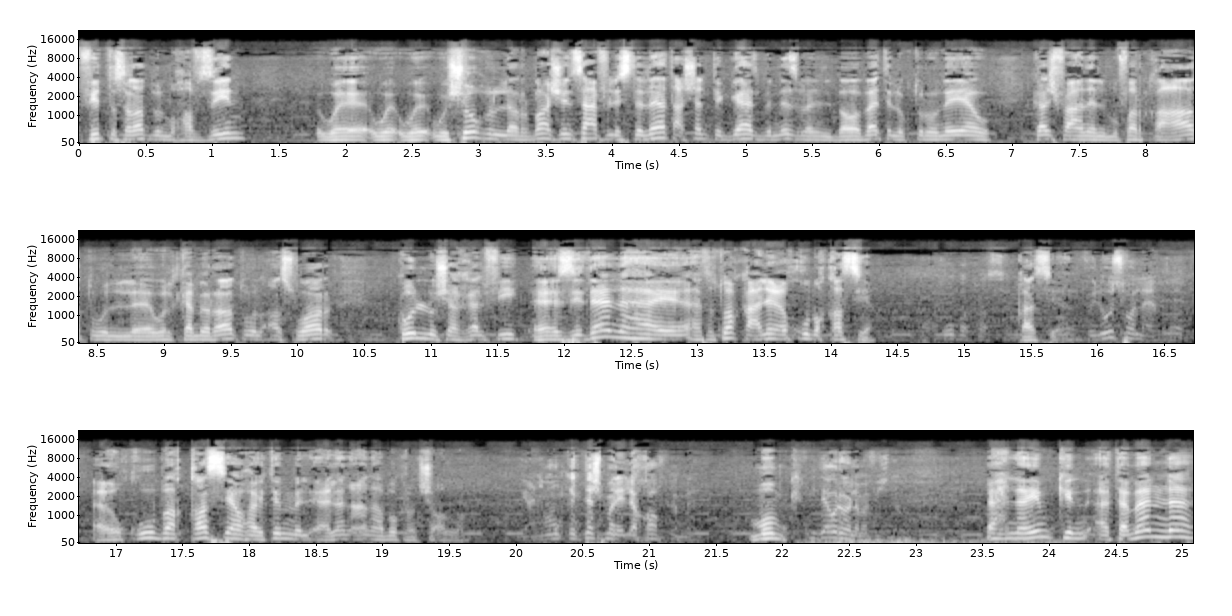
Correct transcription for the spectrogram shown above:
في اتصالات بالمحافظين و و وشغل 24 ساعة في الاستادات عشان تتجهز بالنسبة للبوابات الإلكترونية وكشف عن المفرقعات وال- والكاميرات والاسوار كله شغال فيه. آه، زيدان هتتوقع عليه عقوبة قاسية. عقوبة قاسية. قاسية. فلوس ولا عقاب عقوبة قاسية وهيتم الإعلان عنها بكرة إن شاء الله. يعني ممكن تشمل الإيقاف كمان. ممكن. في دوري ولا مفيش دوري؟ إحنا يمكن اتمنى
